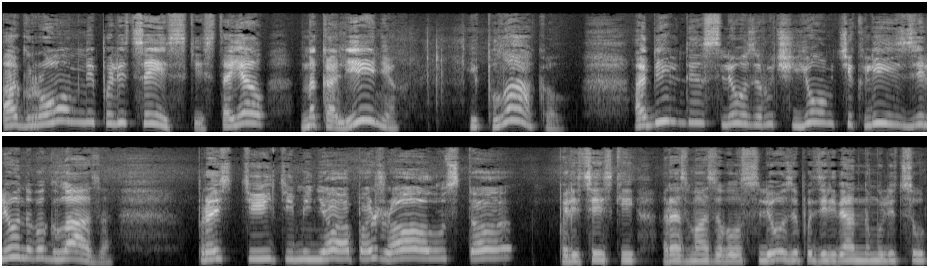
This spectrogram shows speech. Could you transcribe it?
огромный полицейский стоял на коленях и плакал. Обильные слезы ручьем текли из зеленого глаза. «Простите меня, пожалуйста!» Полицейский размазывал слезы по деревянному лицу.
